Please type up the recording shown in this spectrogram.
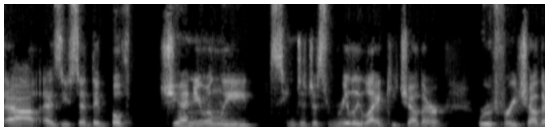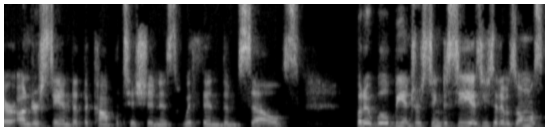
uh, as you said, they both genuinely seem to just really like each other, root for each other, understand that the competition is within themselves. But it will be interesting to see. As you said, it was almost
